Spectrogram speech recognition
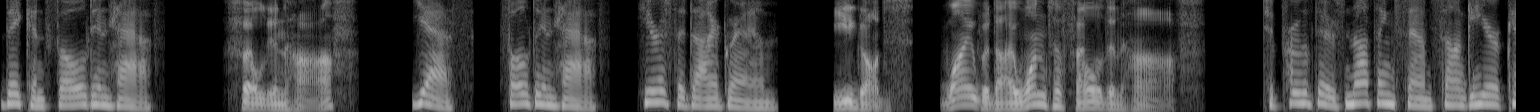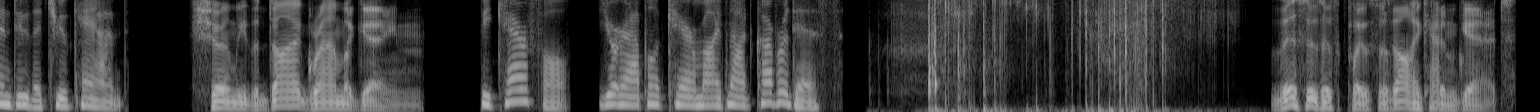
They can fold in half. Fold in half? Yes, fold in half. Here's the diagram. Ye gods, why would I want to fold in half? To prove there's nothing Samsung Gear can do that you can't. Show me the diagram again. Be careful, your Apple Care might not cover this. This is as close as I can get.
